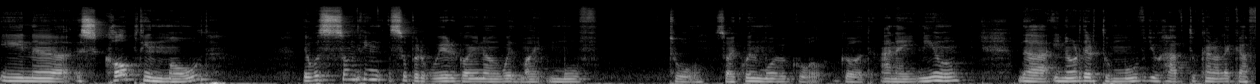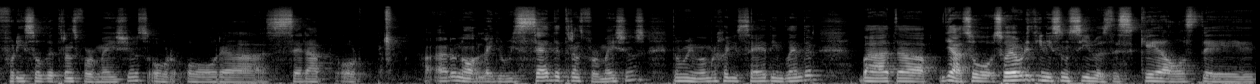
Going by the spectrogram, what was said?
in a sculpting mode, there was something super weird going on with my move tool. So I couldn't move good. And I knew that in order to move, you have to kind of like a freeze all the transformations or, or uh, set up or I don't know, like reset the transformations. Don't remember how you say it in Blender, but uh, yeah. So so everything is on zeros. The scales, the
